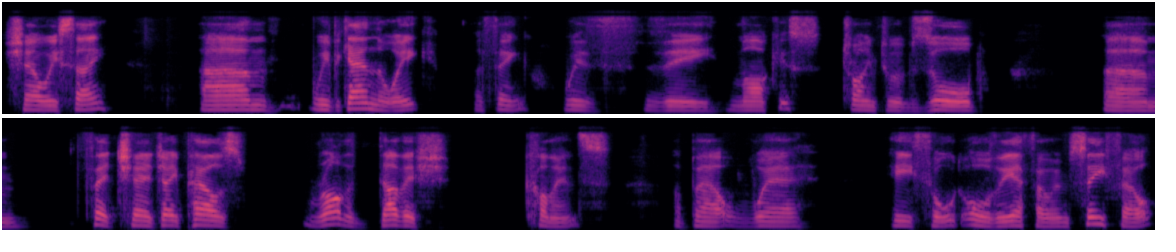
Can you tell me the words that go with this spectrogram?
shall we say. Um, we began the week, I think, with the markets trying to absorb um, Fed Chair Jay Powell's rather dovish comments about where he thought, or the FOMC felt,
